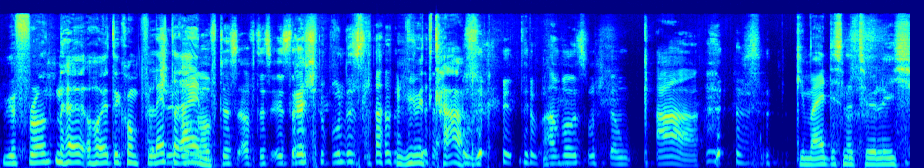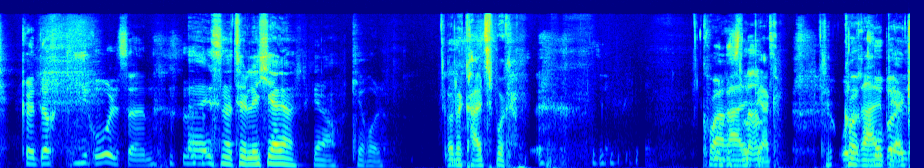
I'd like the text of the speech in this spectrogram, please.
Wir fronten he- heute komplett rein. Auf das, auf das österreichische Bundesland. Mit K. Mit dem Anfangsbuchstaben K. Gemeint ist natürlich, Könnte auch Tirol sein. äh, ist natürlich, ja, genau, Tirol. Oder Karlsburg. Koralberg. Koralberg.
